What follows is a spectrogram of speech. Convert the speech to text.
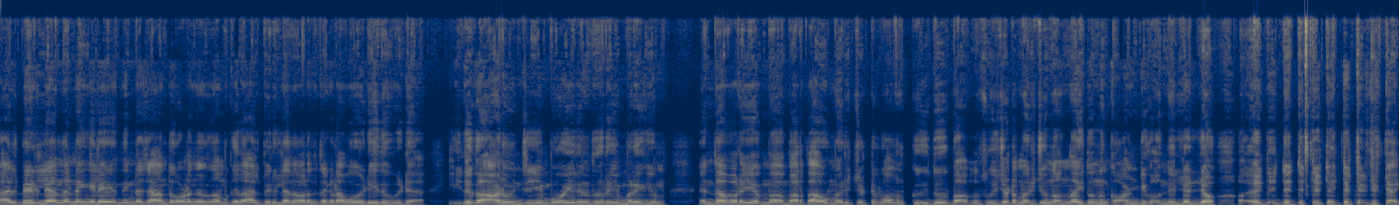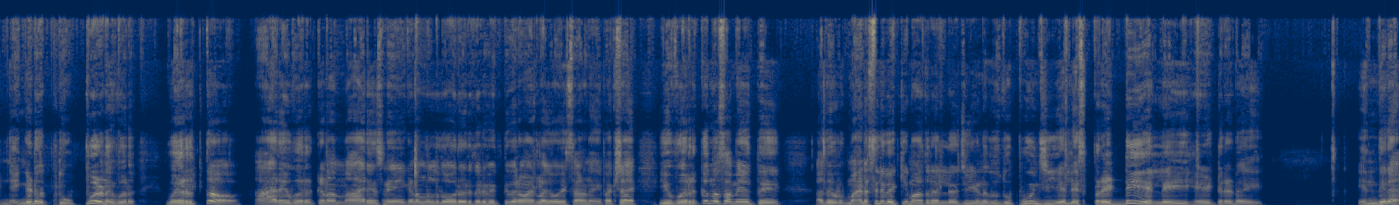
താല്പര്യമില്ല എന്നുണ്ടെങ്കിൽ നിന്റെ ചാന്ത് കുടഞ്ഞത് നമുക്ക് താല്പര്യമില്ല എന്ന് പറഞ്ഞിട്ട് അവോയ്ഡ് ചെയ്ത് വിടുക. ഇത് കാണുകയും ചെയ്യും പോയിരുന്ന് തെറിയും വിളിക്കും. എന്താ പറയുക ഭർത്താവ് മരിച്ചിട്ടും അവൾക്ക് ഇത് സൂചിച്ചേട്ടൻ മരിച്ചു നന്നായി ഇതൊന്നും കാണ്ടി വന്നില്ലല്ലോ. ഞങ്ങളുടെ തുപ്പാണ് വെറു വെറുത്തോ? ആരെ വെറുക്കണം ആരെ സ്നേഹിക്കണം എന്നുള്ളത് ഓരോരുത്തരുടെ വ്യക്തിപരമായിട്ടുള്ള ചോയ്സാണ് പക്ഷേ ഈ വെറുക്കുന്ന സമയത്ത് അത് മനസ്സിൽ വെക്കി മാത്രമല്ലോ ചെയ്യണത് തുപ്പുകയും തുപ്പും ചെയ്യല്ലേ സ്പ്രെഡ് ചെയ്യല്ലേ ഈ ഹേറ്റഡ് എന്തിനാ?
